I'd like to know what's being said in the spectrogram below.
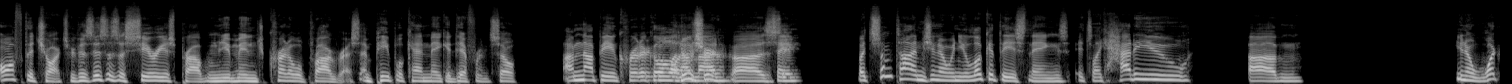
off the charts, because this is a serious problem. You've made incredible progress and people can make a difference. So I'm not being critical and I'm sure. not uh, saying, but sometimes, you know, when you look at these things, it's like, how do you, um, you know, what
